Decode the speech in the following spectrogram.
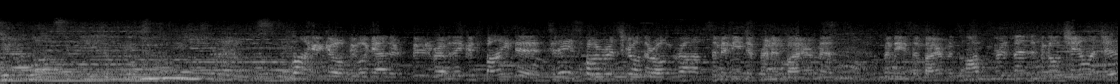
Till once again, new year and spring. Long ago, people gathered food wherever they could find it. Today's farmers grow their own crops in many different environments. But these environments often present difficult challenges,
